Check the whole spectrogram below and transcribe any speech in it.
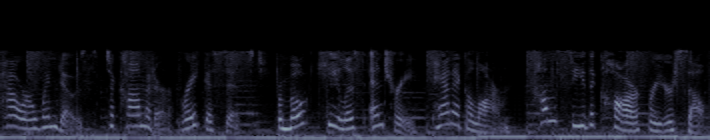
power windows, tachometer, brake assist, remote keyless entry, panic alarm. Come see the car for yourself.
